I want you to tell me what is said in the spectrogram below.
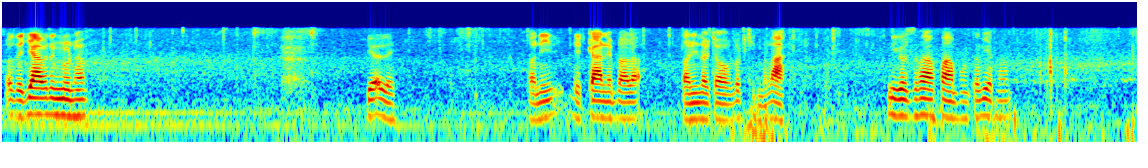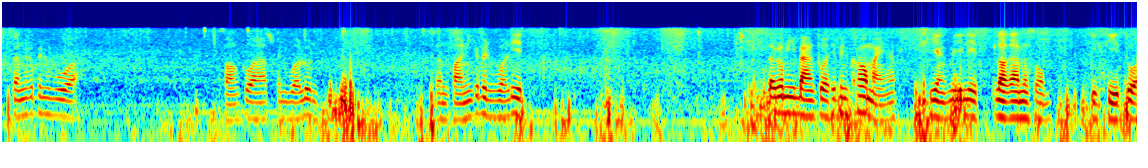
เราจะย่าไปตรงนู้นครับ เยอะเลย ตอนนี้เด็ดการเรียบร้อยแล้ว ตอนนี้เราจะเอารถเข็นมาลาก นี่ก็สภาพฟาร์มของตะเรียบครับตอนนั้นก็เป็นวัวสองตัวครับเป็นวัวรุ่น ส่วนฝั่งนี้ก็เป็นวัวรีด แล้วก็มีบางตัวที่เป็นข้าวใหม่ครับที่ยังไม่ได้รีดรอการผสมอีกสี่ตัว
